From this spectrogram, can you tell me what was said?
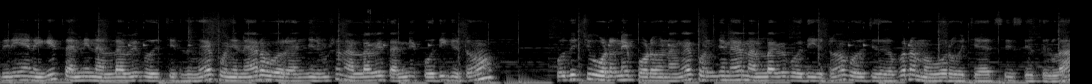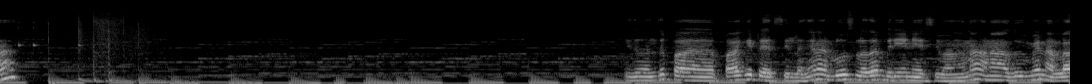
பிரியாணிக்கு தண்ணி நல்லாவே கொதிச்சிடுதுங்க. கொஞ்சம் நேரம் ஒரு அஞ்சு நிமிஷம் நல்லாவே தண்ணி கொதிக்கட்டும். கொதித்து உடனே போட வேணாங்க. கொஞ்சம் நேரம் நல்லாவே கொதிக்கட்டும். கொதிச்சதுக்கப்புறம் நம்ம ஊற வச்ச அரிசி சேர்த்துக்கலாம். இது வந்து பா பாக்கெட் அரிசி இல்லைங்க. நான் லூஸில் தான் பிரியாணி அரிசி வாங்கினேன். ஆனால் அதுவுமே நல்லா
